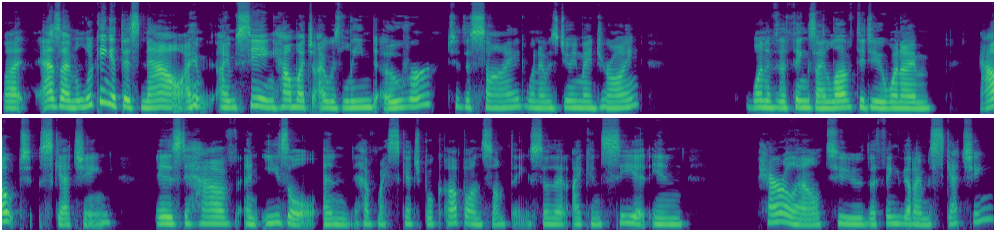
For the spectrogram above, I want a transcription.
But as I'm looking at this now, I'm, I'm seeing how much I was leaned over to the side when I was doing my drawing. One of the things I love to do when I'm out sketching is to have an easel and have my sketchbook up on something so that I can see it in parallel to the thing that I'm sketching.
